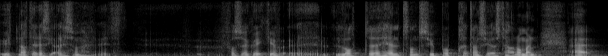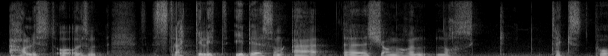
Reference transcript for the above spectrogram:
Uten at det skal liksom Forsøker ikke eh, låte helt sånn superpretensiøst her nå, men jeg, jeg har lyst å, å liksom strekke litt i det som er eh, sjangeren norsk tekst på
